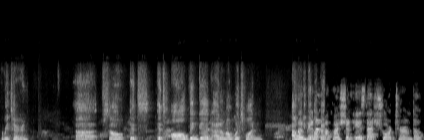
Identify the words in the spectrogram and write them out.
return. Uh, so it's it's all been good. I don't know which one. I wouldn't give Bain, I have a question. Is that short term though?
